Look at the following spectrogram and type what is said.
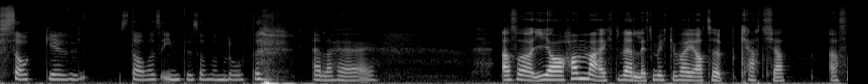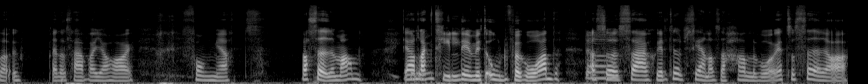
saker stavas inte som de låter. Eller hur? Alltså jag har märkt väldigt mycket vad jag typ catchat alltså upp eller så här vad jag har fångat. Vad säger man? Jag har lagt till det i mitt ordförråd. Ja. Alltså särskilt typ senaste halvåret så säger jag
